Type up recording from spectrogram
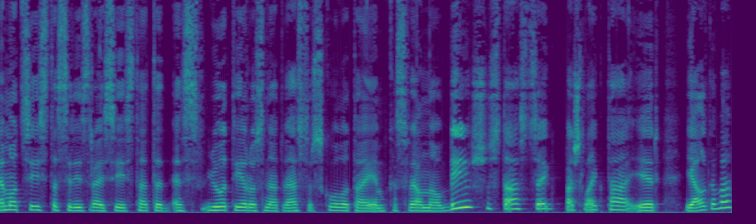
emocijas tas ir izraisījis. Tātad es ļoti ierosinātu vēstures skolotājiem, kas vēl nav bijuši uz tās ceļa, pašlaik tā ir Jelgavā,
